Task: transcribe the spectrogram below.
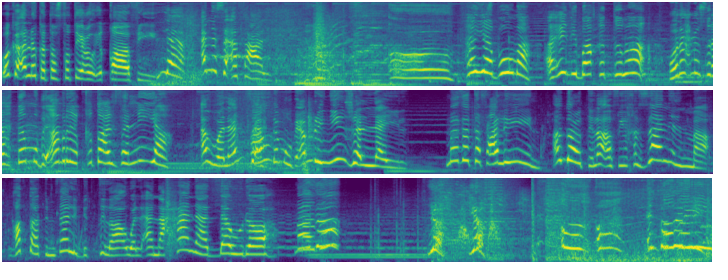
وكأنك تستطيع إيقافي. لا أنا سأفعل. هيا بوما أعيدي باقي الطلاء ونحن سنهتم بأمر القطع الفنية. أولا سأهتم بأمر نينجا الليل. ماذا تفعلين؟ أضع الطلاء في خزان الماء. غطى تمثالي بالطلاء والآن حان دوره. ماذا؟ يا يا. انتظري.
